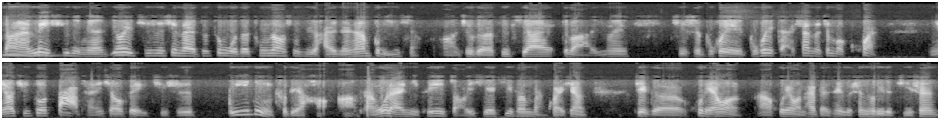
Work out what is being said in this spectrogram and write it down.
当然，嗯内需里面，因为其实现在这中国的通胀数据还仍然不理想啊，这个 CPI 对吧？因为其实不会不会改善的这么快，你要去做大盘消费，其实不一定特别好啊。反过来，你可以找一些细分板块，像这个互联网啊，互联网它本身有个渗透率的提升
